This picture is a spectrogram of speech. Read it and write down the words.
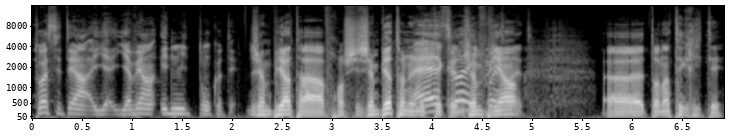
Toi, c'était un, il y, y avait un ennemi de ton côté. J'aime bien ta franchise, j'aime bien ton Eh, honnêteté, j'aime bien euh, ton intégrité.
